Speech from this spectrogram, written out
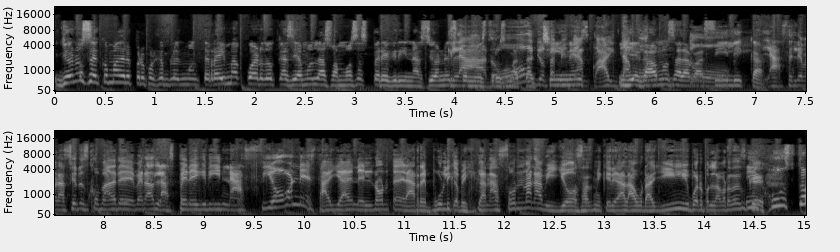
yo no sé, comadre, pero por ejemplo en Monterrey me acuerdo que hacíamos las famosas peregrinaciones con nuestros matachines ay, y llegamos a la. Basílica. Las celebraciones, comadre, de veras, las peregrinaciones allá en el norte de la República Mexicana son maravillosas, mi querida Laura G. Bueno, pues la verdad es Y que justo,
